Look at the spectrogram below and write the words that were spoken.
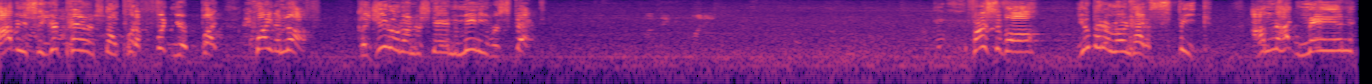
Obviously, your parents don't put a foot in your butt quite enough because you don't understand the meaning of respect. First of all, you better learn how to speak. I'm not man,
